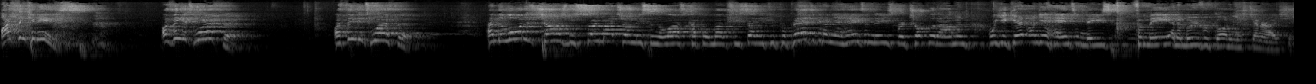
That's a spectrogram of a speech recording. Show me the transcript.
I think it is. I think it's worth it. I think it's worth it. And the Lord has challenged me so much on this in the last couple of months. He's saying, if you're prepared to get on your hands and knees for a chocolate almond, will you get on your hands and knees for me and a move of God in this generation?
